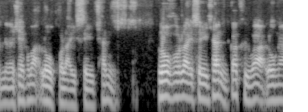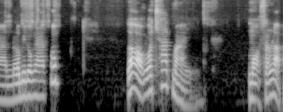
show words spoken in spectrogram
รเนี่ยเราใช้คำว่า localization localization ก็คือว่าโรงงานเรามีโรงงานปุ๊บเราออกรสชาติใหม่ เหมาะสำหรับ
